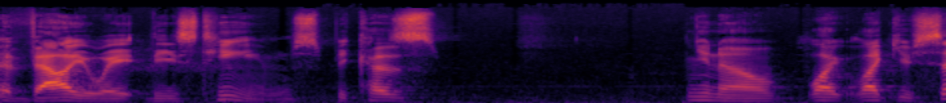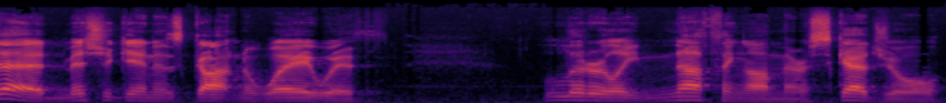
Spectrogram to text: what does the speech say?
evaluate these teams because, you know, like like you said, Michigan has gotten away with literally nothing on their schedule,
